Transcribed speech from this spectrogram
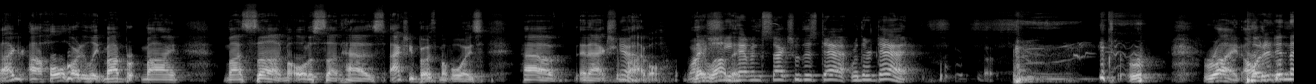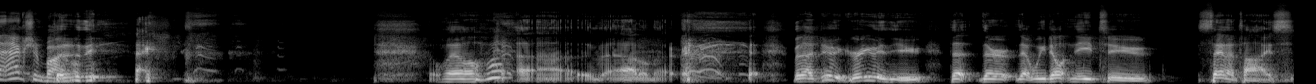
I, I wholeheartedly, my my my son, my oldest son, has actually both my boys have an action Yeah. Bible. Why they is she it. having sex with his dad? With her dad? right. all Put the- it in the action Bible. well, uh, I don't know, but I do agree with you that there that we don't need to sanitize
